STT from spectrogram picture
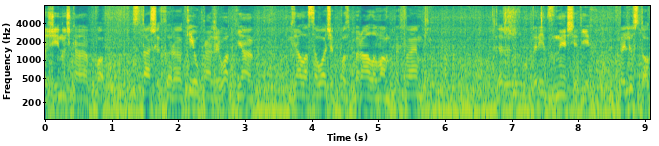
е, Жіночка по старших років каже: от я взяла совочок, позбирала вам ПФМки. Каже, беріть, знищить їх. Пелюсток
